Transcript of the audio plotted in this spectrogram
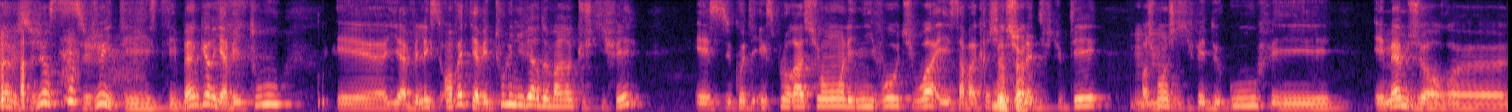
Non, mais je te jure, ce jeu était, c'était banger, il y avait tout. Et euh, il y avait en fait, il y avait tout l'univers de Mario que je kiffais. Et ce côté exploration, les niveaux, tu vois, et ça va crescendo la difficulté. Franchement, Mhm. je kiffais de ouf. Et, et même, genre, euh,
